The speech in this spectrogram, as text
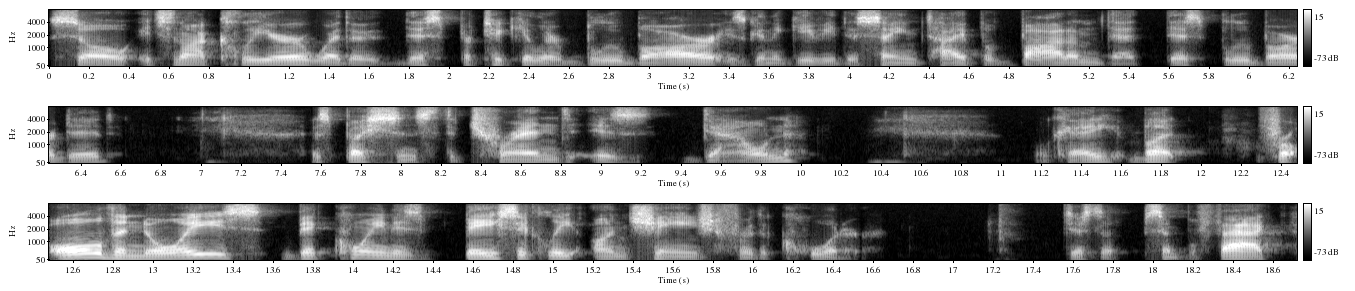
So it's not clear whether this particular blue bar is going to give you the same type of bottom that this blue bar did, especially since the trend is down. Okay. But for all the noise, Bitcoin is basically unchanged for the quarter just a simple fact.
